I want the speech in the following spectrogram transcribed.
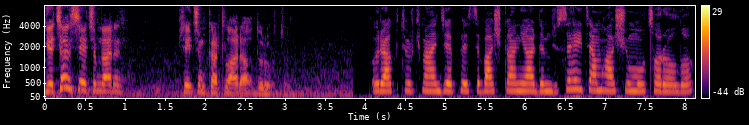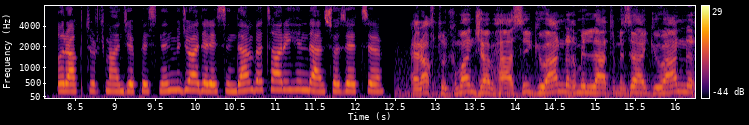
geçen seçimlerin seçim kartları duruktu. Irak Türkmen Cephesi Başkan Yardımcısı Heytem Haşim Muhtaroğlu, Irak Türkmen Cephesi'nin mücadelesinden ve tarihinden söz etti. Irak Türkmen Cebhası güvenlik milletimize, güvenlik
